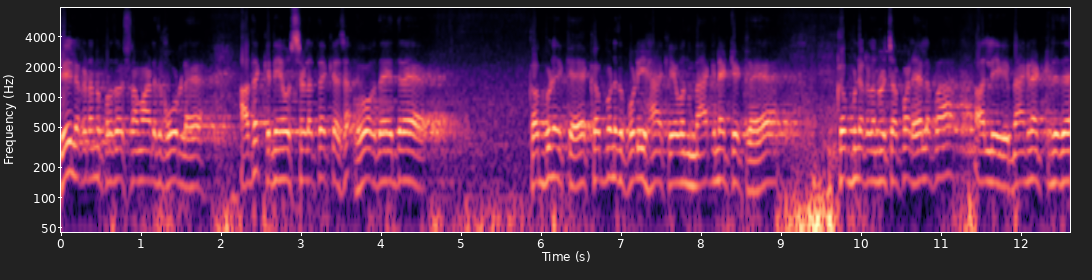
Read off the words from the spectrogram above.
ಲೀಲಗಳನ್ನು ಪ್ರದರ್ಶನ ಮಾಡಿದ ಕೂಡಲೇ ಅದಕ್ಕೆ ನೀವು ಸೆಳೆತಕ್ಕೆ ಹೋಗದೇ ಇದ್ದರೆ ಕಬ್ಬಿಣಕ್ಕೆ, ಕಬ್ಬಿಣದ ಪುಡಿ ಹಾಕಿ ಒಂದು ಮ್ಯಾಗ್ನೆಟ್ ಇಟ್ಟರೆ ಕಬ್ಬಿಣಗಳನ್ನು ಚಪ್ಪಾಳೆ ಹೇಳಪ್ಪ ಅಲ್ಲಿ ಮ್ಯಾಗ್ನೆಟ್ ಇದೆ,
